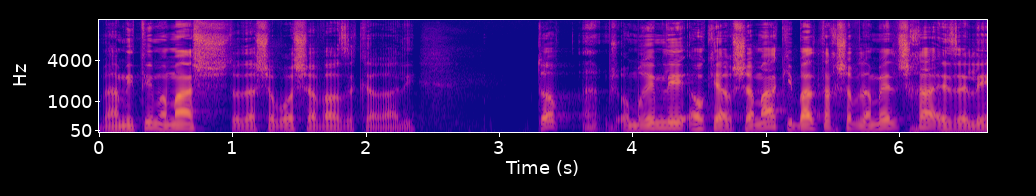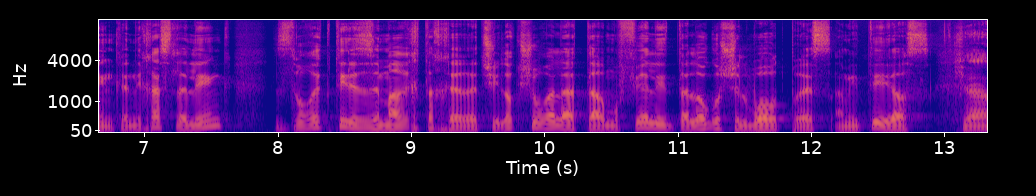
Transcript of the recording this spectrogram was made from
ואמיתי, ממש, אתה יודע, שבוע שעבר זה קרה לי. טוב, אומרים לי, אוקיי, הרשמה, קיבלת עכשיו למייל שלך איזה לינק. אני נכנס ללינק, זורק אותי לאיזה מערכת אחרת שהיא לא קשורה לאתר, מופיע לי את הלוגו של וורדפרס, אמיתי, יוס. כן,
